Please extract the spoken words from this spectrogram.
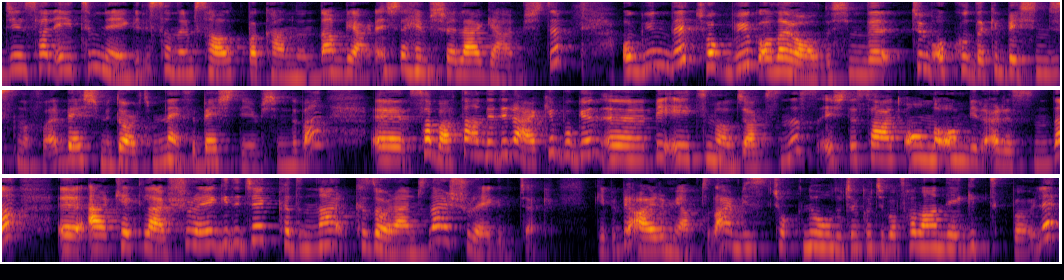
cinsel eğitimle ilgili sanırım Sağlık Bakanlığı'ndan bir yerden işte hemşireler gelmişti. O gün de çok büyük olay oldu. Şimdi tüm okuldaki 5. sınıflar 5 mi 4 mü neyse 5 diyeyim şimdi ben. Ee, sabahtan dediler ki bugün e, bir eğitim alacaksınız. İşte saat 10 ile 11 arasında e, erkekler şuraya gidecek, kadınlar, kız öğrenciler şuraya gidecek gibi bir ayrım yaptılar. Biz çok ne olacak acaba falan diye gittik böyle.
